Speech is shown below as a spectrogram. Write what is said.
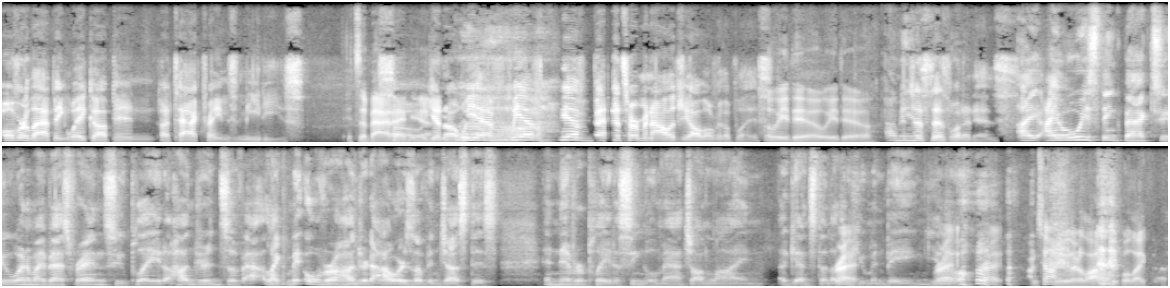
overlapping wake up in attack frames meaties. it's a bad so idea. you know, we have we have we have bad terminology all over the place. we do, we do. I It mean, just is what it is. I, I always think back to one of my best friends who played hundreds of like over a hundred hours of Injustice and never played a single match online against another Right. human being. You Right, know? right. I'm telling you, there are a lot of people like that.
